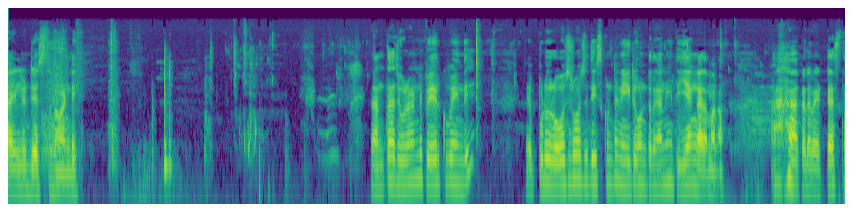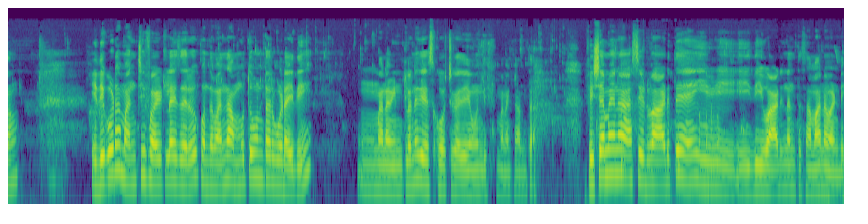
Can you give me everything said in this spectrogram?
డైల్యూట్ చేస్తున్నాం అండి ఇదంతా చూడండి పేరుకుపోయింది. ఎప్పుడు రోజు రోజు తీసుకుంటే నీట్గా ఉంటుంది కానీ తీయం కదా మనం. అక్కడ పెట్టేస్తాం. ఇది కూడా మంచి ఫర్టిలైజరు కొంతమంది అమ్ముతూ ఉంటారు కూడా ఇది. మనం ఇంట్లోనే చేసుకోవచ్చు కదా ఏముంది మనకంతా. ఫిష్ అమైనో యాసిడ్ వాడితే ఇవి ఇది వాడినంత సమానం అండి.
